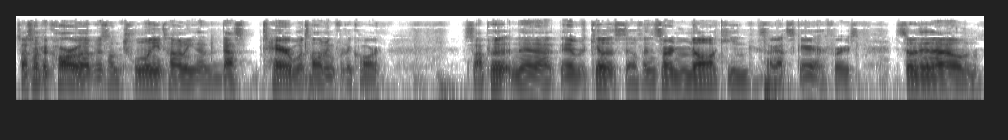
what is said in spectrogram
So I start the car up, it's on 20 timing. That's terrible timing for the car. So I put it, and then I, it killed itself, and it started knocking, so I got scared at first. So then I um,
